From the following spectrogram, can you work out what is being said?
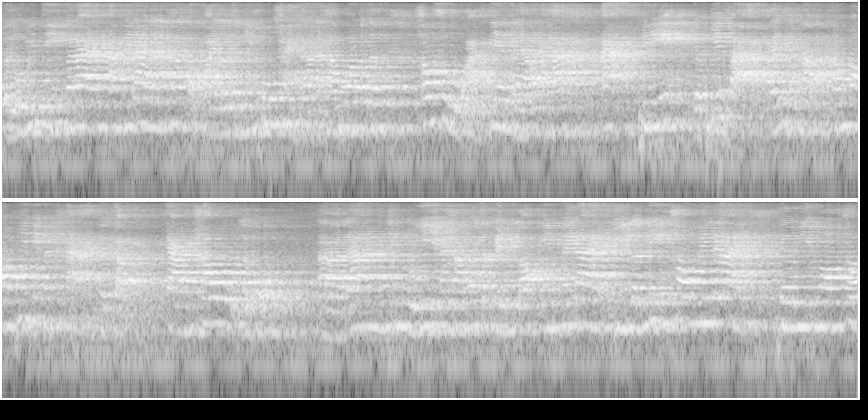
แต่รู้ไม่จริงก็ได้นะคะไม่ได้นะคะต่อไปเราจะมีคู่แข่งแล้วนะคะเพราะเราจะเข้าสู่อาเซียนกันแล้วนะคะอะทีนี้เดี๋ยวพี่ฝากไว้สำหรับน้องๆที่มีปัญหาเกี่ยวกับการเข้าระบบด้านเทคโนโลยีนะคะก็จะเป็นล็อกอินไม่ได้ e-learning เข้าไม่ได้เทอร์มีมอเข้า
